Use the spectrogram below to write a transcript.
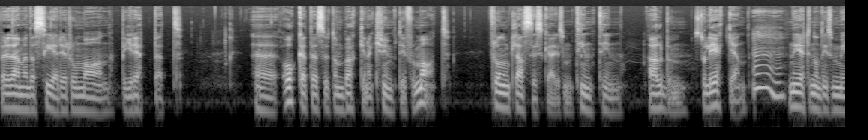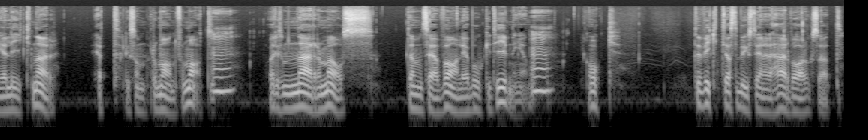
Började använda serieroman-begreppet. Eh, och att dessutom böckerna krympte i format. Från de klassiska liksom, Tintin-albumstorleken Mm. ner till någonting som mer liknar ett liksom, romanformat. Mm. Och liksom närma oss den säga, vanliga bokutgivningen. Mm. Och det viktigaste byggstenen i det här var också att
